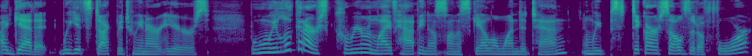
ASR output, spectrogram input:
I get it. We get stuck between our ears. But when we look at our career and life happiness on a scale of one to 10 and we stick ourselves at a four,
